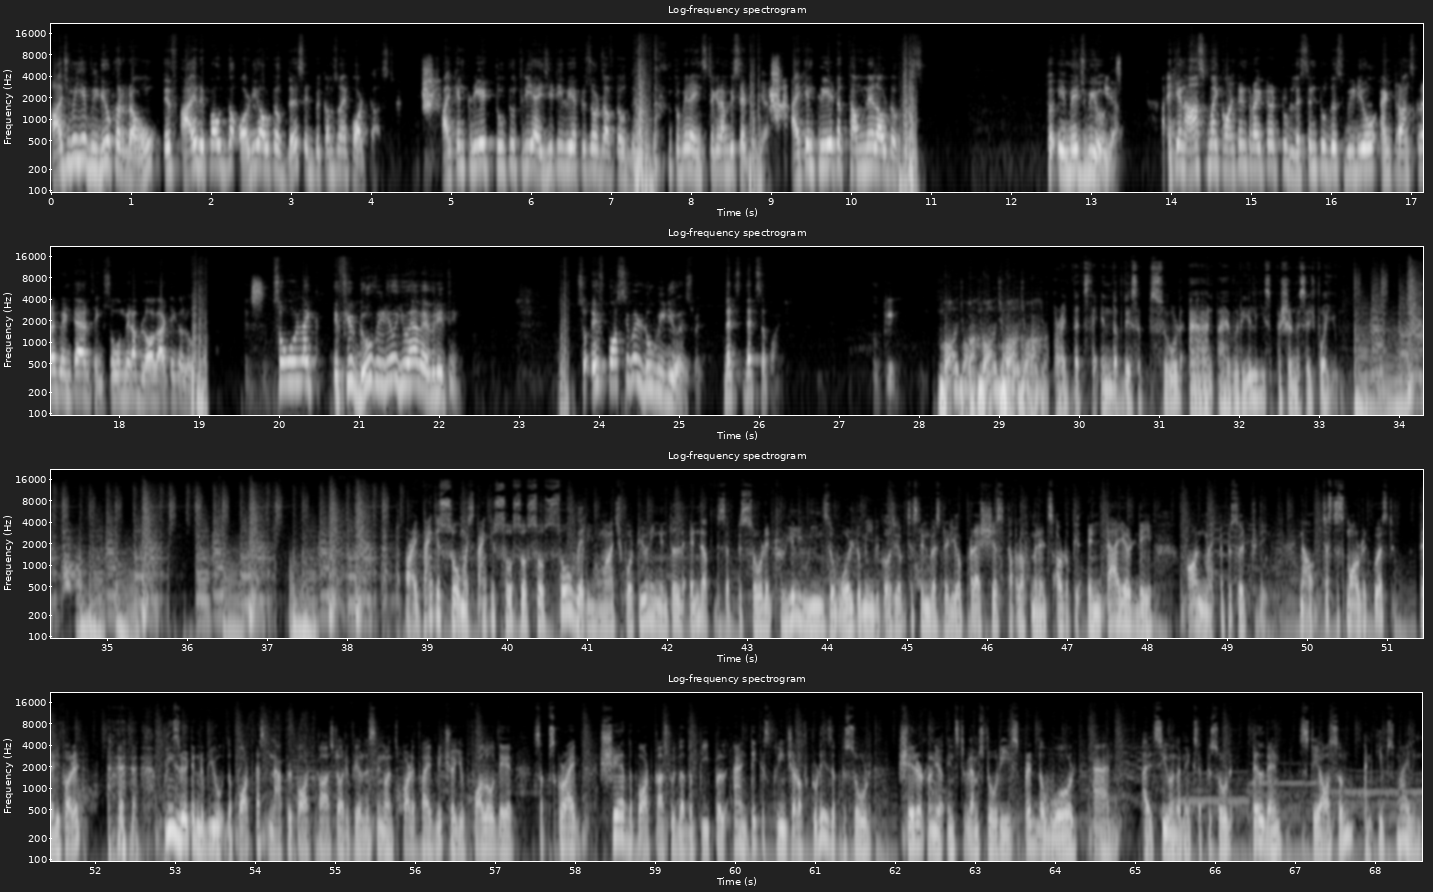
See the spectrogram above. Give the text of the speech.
आज मैं ये video कर रहा हूँ if i rip out the audio out of this it becomes my podcast I can create two to three IGTV episodes after this. तो मेरा Instagram भी set हो गया. I can create a thumbnail out of this. तो image भी हो गया I can ask my content writer to listen to this video and transcribe entire thing so मेरा ब्लॉग आर्टिकल हो गया so like if you do video you have everything so if possible do video as well that's that's the point okay Moj, Moj, Moj, Moj. All right, that's the end of this episode, and I have a really special message for you. All right, thank you so much. Thank you so, so, so, so very much for tuning until the end of this episode. It really means the world to me because you have just invested your precious couple of minutes out of your entire day on my episode today. Now, just a small request Ready for it? Please rate and review the podcast in Apple Podcast or if you're listening on Spotify, make sure you follow there, subscribe, share the podcast with other people and take a screenshot of today's episode, share it on your Instagram story, spread the word and I'll see you in the next episode. Till then, stay awesome and keep smiling.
